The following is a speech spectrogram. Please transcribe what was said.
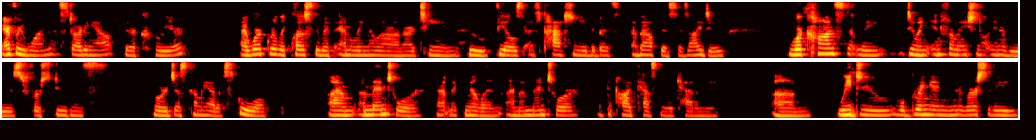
everyone starting out their career. I work really closely with Emily Miller on our team, who feels as passionate about this as I do. We're constantly doing informational interviews for students who are just coming out of school. I'm a mentor at Macmillan. I'm a mentor at the Podcasting Academy. Um, we do, we'll bring in university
